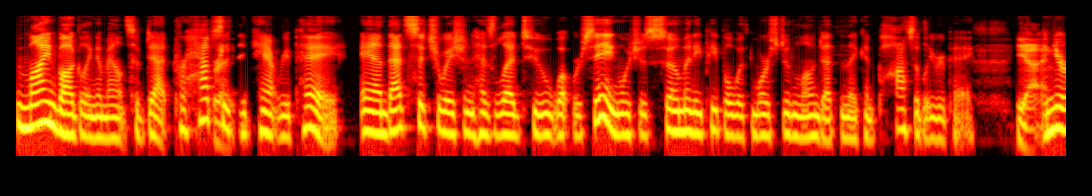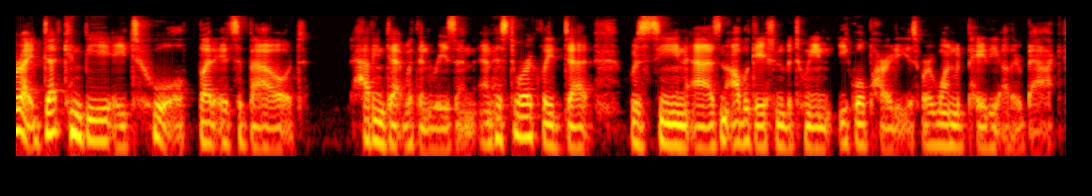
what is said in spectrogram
mind boggling amounts of debt, perhaps right. that they can't repay. And that situation has led to what we're seeing, which is so many people with more student loan debt than they can possibly repay. Yeah, and you're right. Debt can be a tool, but it's about having debt within reason. And historically, debt was seen as an obligation between equal parties where one would pay the other back.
